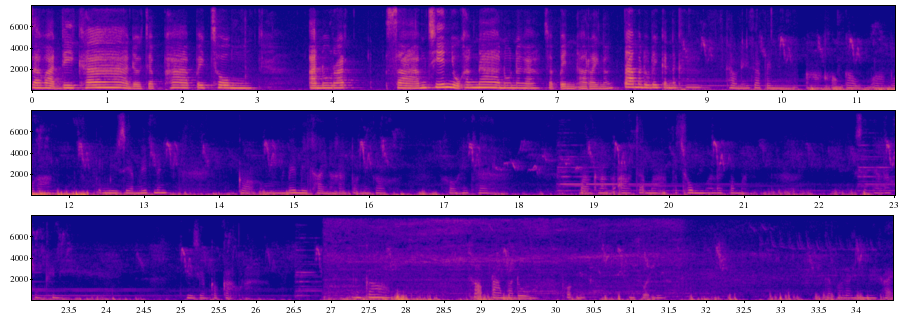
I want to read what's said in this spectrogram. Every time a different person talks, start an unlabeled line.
สวัสดีค่ะ เดี๋ยวจะพาไปชมอนุรักษ์สามชิ้นอยู่ข้างหน้านู้นนะคะ จะเป็นอะไรนั้นตามมาดูด้วยกันนะคะแถวนี้จะเป็นอของเก่าโบราณ เป็นมิวเซียมนิดนึง ก็ไม่มีใครนะคะ ตอนนี้ก็เขาให้แค่บางครั้งก็อาจจะมาประชุมอะไรประมาณสัญลักษณ์ของที่นี่มิวเซียมเก่าๆนะแล้วก็ อบตามมาดูพวกเนี้ยมันสวยดี แต่พวกนั้นไม่มีใคร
